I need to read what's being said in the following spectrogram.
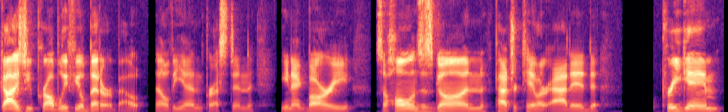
guys you probably feel better about LVN, Preston, Enagbare. So Hollins is gone. Patrick Taylor added. Pre-game,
